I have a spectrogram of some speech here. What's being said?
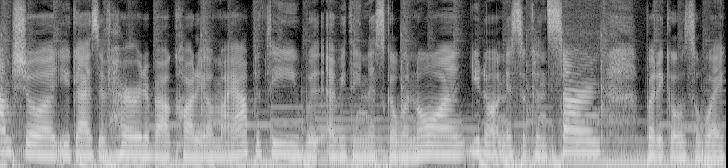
I'm sure you guys have heard about cardiomyopathy with everything that's going on, you know, and it's a concern, but it goes away.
